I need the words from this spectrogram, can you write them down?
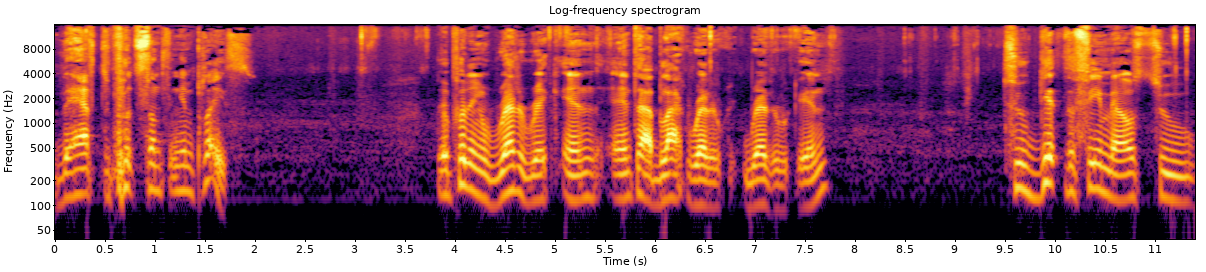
they have to put something in place. They're putting rhetoric in, anti black rhetoric, rhetoric in, to get the females to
